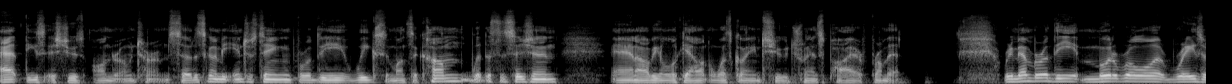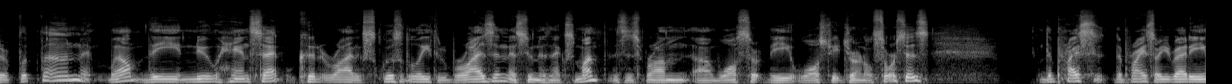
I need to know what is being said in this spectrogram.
at these issues on their own terms. So this is going to be interesting for the weeks and months to come with this decision, and I'll be on the lookout on what's going to transpire from it. Remember the Motorola Razr flip phone? Well, the new handset could arrive exclusively through Verizon as soon as next month. This is from uh, Wall, the Wall Street Journal sources. The price, the price. Are you ready?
